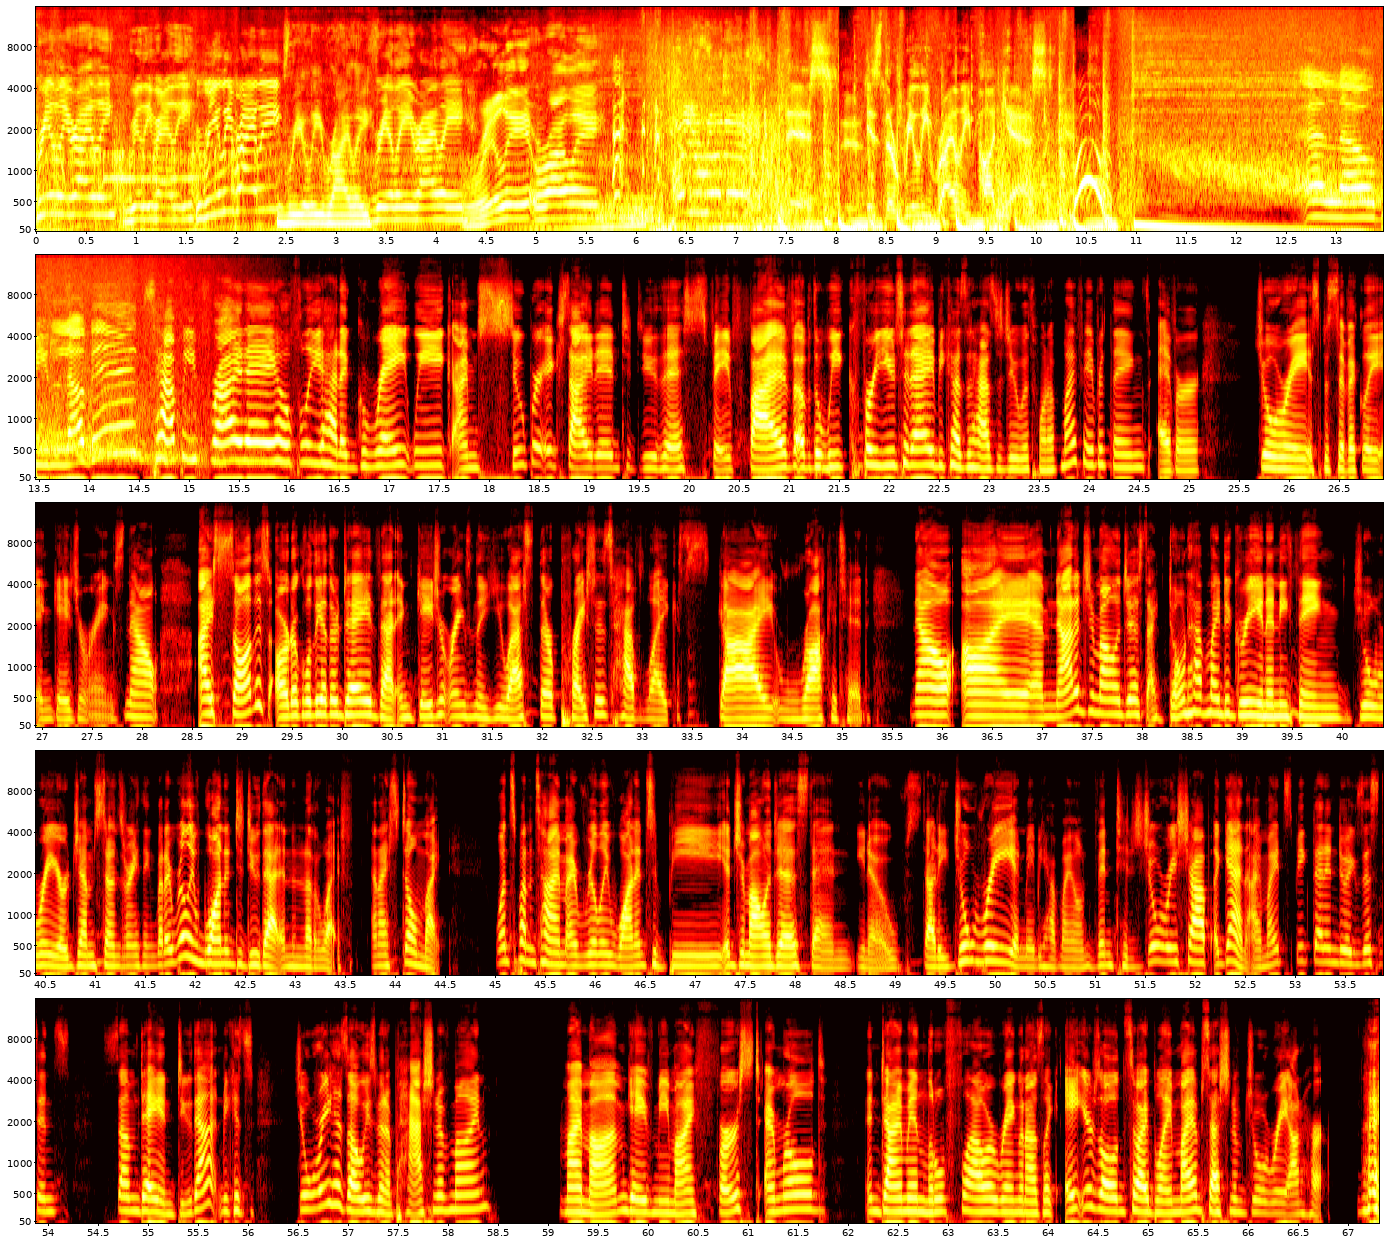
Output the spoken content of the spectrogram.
Really, Riley? Really, Riley? Really, Riley? Really, Riley? Really, Riley? Really, Riley? Are you ready? This is the Really Riley podcast. Hello, beloveds. Happy Friday. Hopefully, you had a great week. I'm super excited to do this fave five of the week for you today because it has to do with one of my favorite things ever jewelry, specifically engagement rings. Now, I saw this article the other day that engagement rings in the US, their prices have like skyrocketed. Now, I am not a gemologist. I don't have my degree in anything jewelry or gemstones or anything, but I really wanted to do that in another life, and I still might. Once upon a time, I really wanted to be a gemologist and, you know, study jewelry and maybe have my own vintage jewelry shop. Again, I might speak that into existence someday and do that because jewelry has always been a passion of mine. My mom gave me my first emerald and diamond little flower ring when I was like eight years old. So I blame my obsession of jewelry on her.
